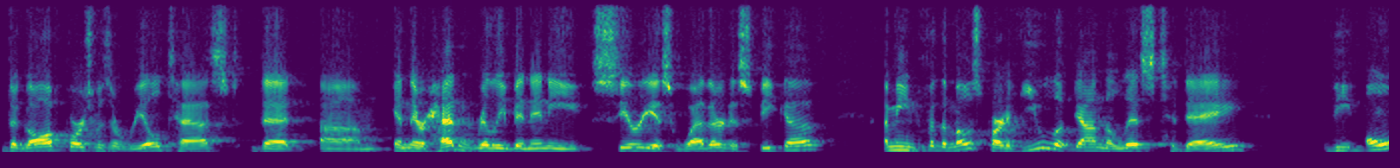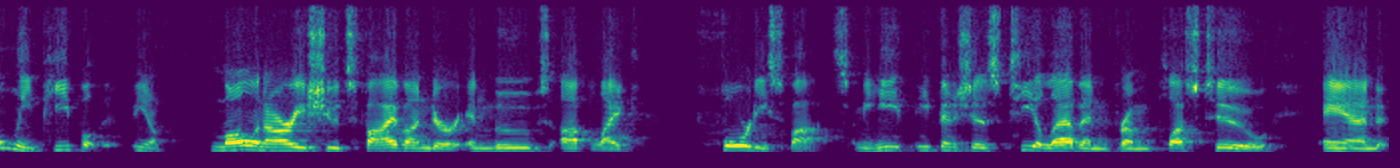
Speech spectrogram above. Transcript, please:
the golf course was a real test that, um, and there hadn't really been any serious weather to speak of. I mean, for the most part, if you look down the list today, the only people, you know, Molinari shoots five under and moves up like 40 spots. I mean, he he finishes T11 from plus two and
